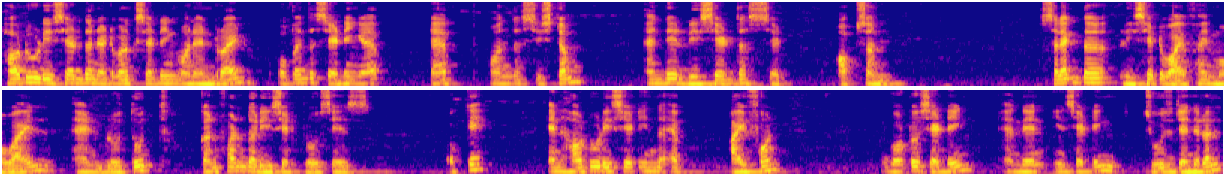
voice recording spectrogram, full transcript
How to reset the network setting on Android? Open the setting app, tap on the system and then reset the set option. Select the reset Wi-Fi mobile and Bluetooth. Confirm the reset process. Okay. And how to reset in the app iPhone? Go to setting and then in setting choose general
